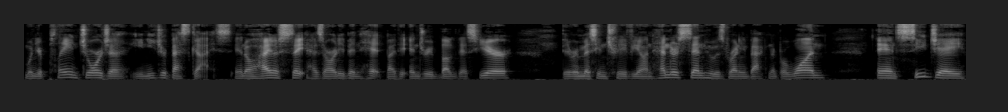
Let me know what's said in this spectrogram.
when you're playing Georgia, you need your best guys. And Ohio State has already been hit by the injury bug this year. They were missing TreVeyon Henderson, who was running back number one. And CJ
